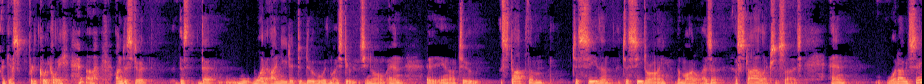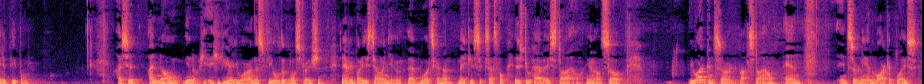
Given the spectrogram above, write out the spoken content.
I guess pretty quickly uh, understood this that w- what I needed to do with my students, you know, and uh, you know to stop them, to see them, to see drawing the model as a, a style exercise, and what I would say to people I said, I know, you know, here you are in this field of illustration, and everybody's telling you that what's going to make you successful is to have a style, you know. So you are concerned about style, and, and certainly in the marketplace,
